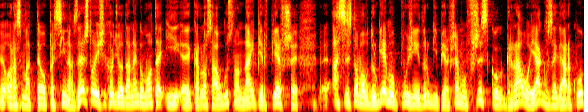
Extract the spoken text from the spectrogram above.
e, oraz Matteo Pessina. Zresztą jeśli chodzi o danego Motę i e, Carlosa Augusto, najpierw pierwszy asystował drugiemu, później drugi pierwszemu. Wszystko grało jak w zegarku.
